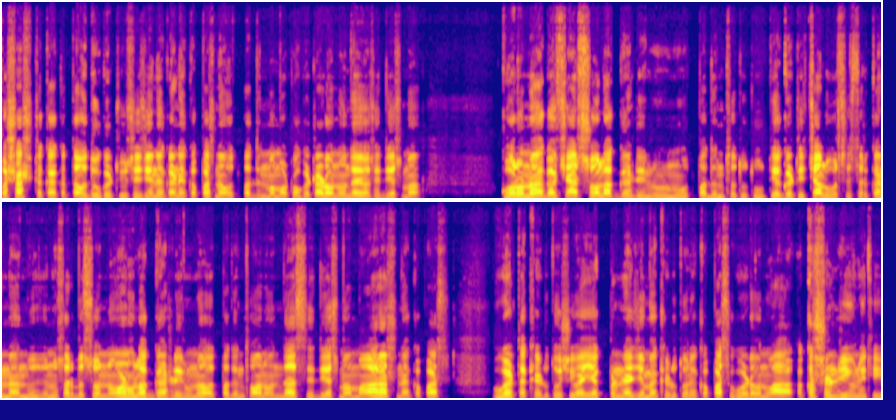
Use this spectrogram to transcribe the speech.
પચાસ ટકા કરતાં વધુ ઘટ્યું છે, જેને કારણે કપાસના ઉત્પાદનમાં મોટો ઘટાડો નોંધાયો છે. દેશમાં કોરોના અગાઉ ચારસો લાખ ગાંઠડીનું ઋણનું ઉત્પાદન થતું હતું. તે ઘટી ચાલુ વર્ષે સરકારના અંદાજ અનુસાર બસો નવ્વાણું લાખ ગાંઠડી રૂના ઉત્પાદન થવાનો અંદાજ છે. દેશમાં મહારાષ્ટ્રના કપાસ ઉગાડતા ખેડૂતો સિવાય એક પણ રાજ્યમાં ખેડૂતોને કપાસ ઉગાડવાનું આકર્ષણ રહ્યું નથી.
